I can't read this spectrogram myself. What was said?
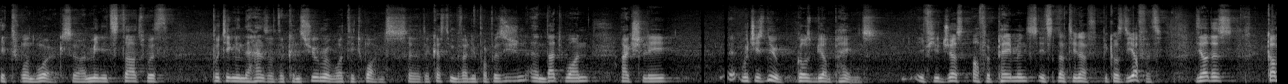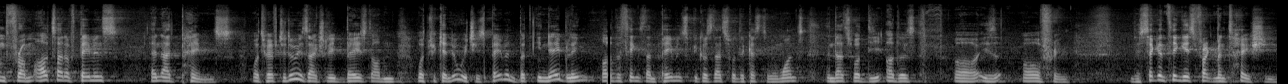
it won't work. So I mean, it starts with putting in the hands of the consumer what it wants, so the customer value proposition, and that one actually, which is new, goes beyond payments. If you just offer payments, it's not enough because the others, the others come from outside of payments and add payments. What we have to do is actually based on what we can do, which is payment, but enabling other things than payments because that's what the customer wants and that's what the others uh, is offering. The second thing is fragmentation.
